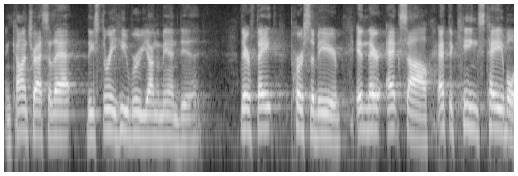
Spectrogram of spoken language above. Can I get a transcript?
In contrast to that, these three Hebrew young men did. Their faith persevered in their exile at the king's table,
